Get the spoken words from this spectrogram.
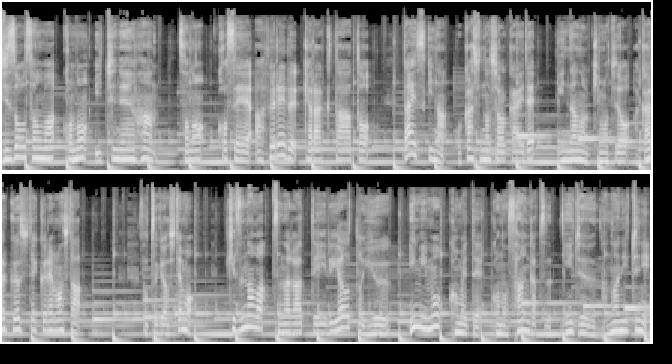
地蔵さんはこの1年半その個性あふれるキャラクターと大好きなお菓子の紹介でみんなの気持ちを明るくしてくれました卒業しても絆はつながっているよという意味も込めてこの3月27日に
